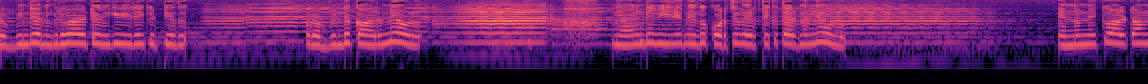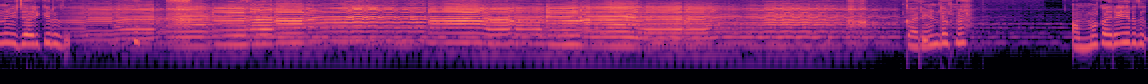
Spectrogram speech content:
റബ്ബിന്റെ അനുഗ്രഹമായിട്ട് എനിക്ക് വീരയെ കിട്ടിയത്. റബ്ബിന്റെ കാരുണ്യ അവൾ. ഞാൻ എന്റെ വീരെ നിങ്ങൾക്ക് കുറച്ച് നേരത്തേക്ക് തരണമെന്നേ ഉള്ളൂ. എന്നേക്കും ആയിട്ടാണെന്ന് വിചാരിക്കരുത്. കരയണ്ടമ്മേ. അമ്മ കരയരുത്.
